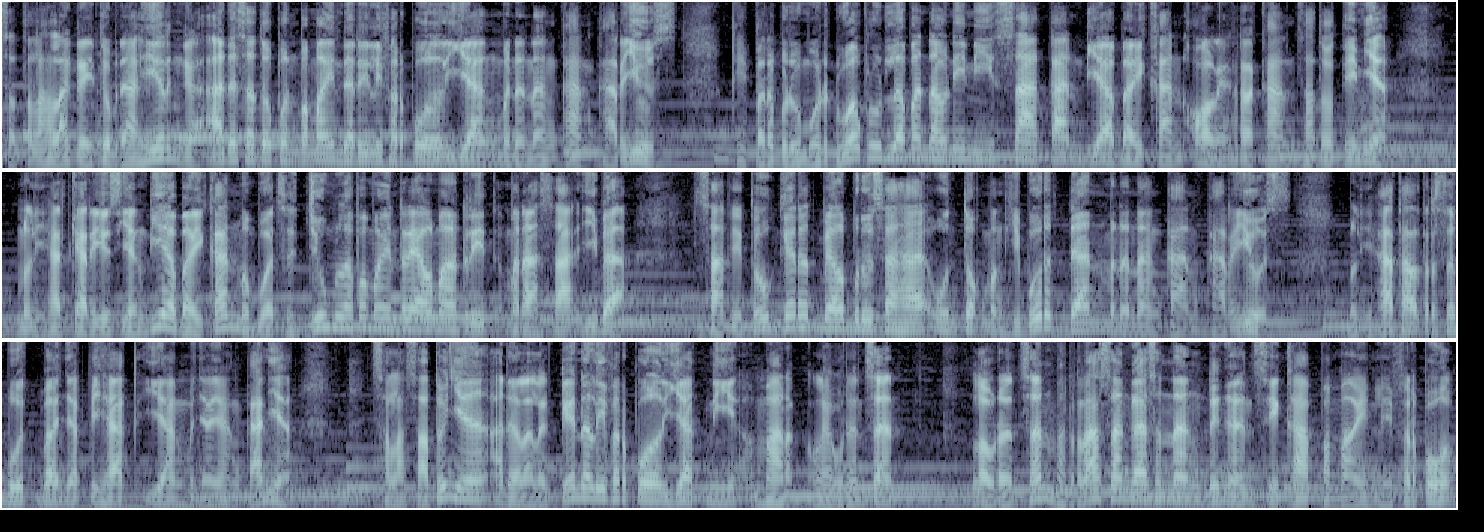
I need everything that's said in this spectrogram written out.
Setelah laga itu berakhir, nggak ada satupun pemain dari Liverpool yang menenangkan Karius. Kiper berumur 28 tahun ini seakan diabaikan oleh rekan satu timnya. Melihat Karius yang diabaikan membuat sejumlah pemain Real Madrid merasa iba. Saat itu Gareth Bale berusaha untuk menghibur dan menenangkan Karius. Melihat hal tersebut banyak pihak yang menyayangkannya. Salah satunya adalah legenda Liverpool yakni Mark Lawrenson. Lawrenson merasa nggak senang dengan sikap pemain Liverpool.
